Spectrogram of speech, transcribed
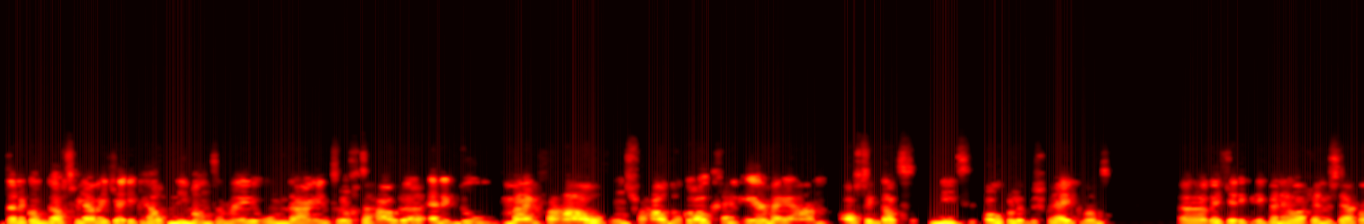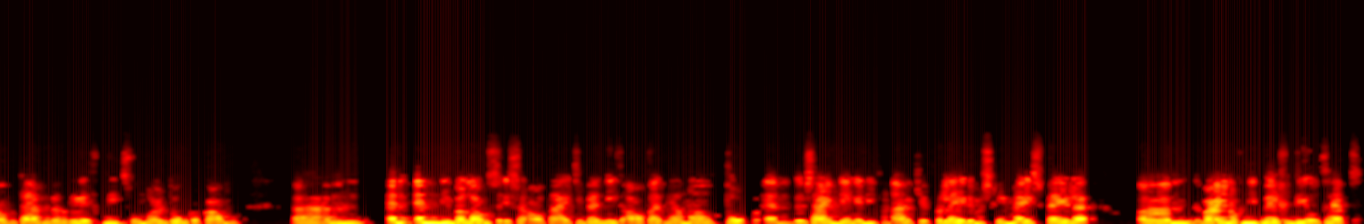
dat ik ook dacht van ja, weet je, ik help niemand ermee om daarin terug te houden. En ik doe mijn verhaal, of ons verhaal, doe ik er ook geen eer mee aan als ik dat niet openlijk bespreek. Want uh, weet je, ik, ik ben heel erg in de sterke overtuiging dat het licht niet zonder donker kan. Um, en, en die balans is er altijd. Je bent niet altijd helemaal top. En er zijn dingen die vanuit je verleden misschien meespelen. Um, waar je nog niet mee gedeeld hebt.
